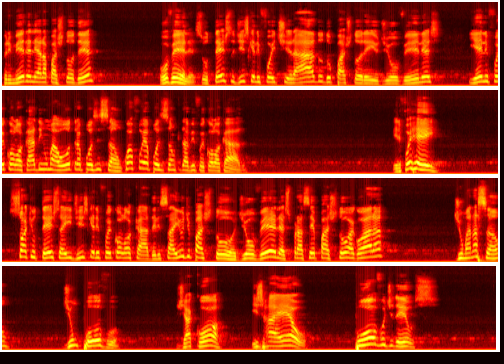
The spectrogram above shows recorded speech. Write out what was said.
Primeiro ele era pastor de ovelhas. O texto diz que ele foi tirado do pastoreio de ovelhas e ele foi colocado em uma outra posição. Qual foi a posição que Davi foi colocado? Ele foi rei. Só que o texto aí diz que ele foi colocado, ele saiu de pastor de ovelhas para ser pastor agora de uma nação, de um povo. Jacó, Israel, povo de Deus.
